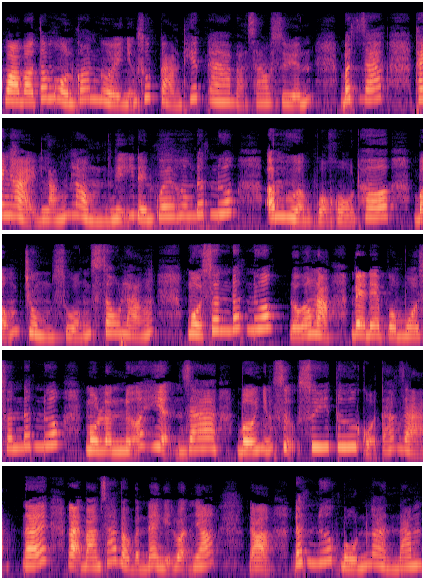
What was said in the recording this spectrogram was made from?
hòa vào tâm hồn con người những xúc cảm thiết tha và sao xuyến. Bất giác, Thanh Hải lắng lòng nghĩ đến quê hương đất nước, âm hưởng của khổ thơ bỗng trùng xuống sâu lắng. Mùa xuân đất nước được không nào? Vẻ đẹp của mùa xuân đất nước một lần nữa hiện ra với những sự suy tư của tác giả. Đấy lại bám sát vào vấn đề nghị luận nhá. Đó, đất nước bốn ngàn năm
